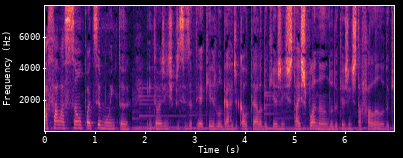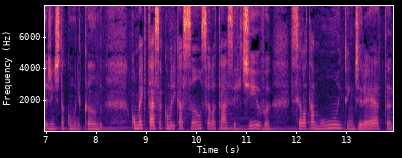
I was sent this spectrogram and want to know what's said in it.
a falação pode ser muita, então a gente precisa ter aquele lugar de cautela do que a gente está explanando, do que a gente está falando, do que a gente está comunicando. Como é que está essa comunicação? Se ela está assertiva, se ela está muito indireta,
